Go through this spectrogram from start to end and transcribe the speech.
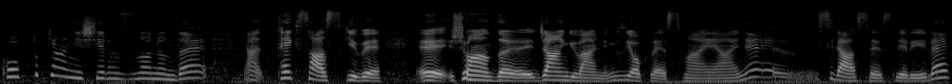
korktuk yani iş yerimizin önünde yani Texas gibi e, şu anda can güvenliğimiz yok resmen yani silah sesleriyle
